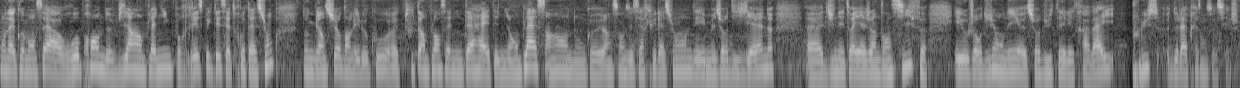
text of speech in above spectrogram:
on a commencé à reprendre via un planning pour respecter cette rotation. Donc bien sûr, dans les locaux, euh, tout un plan sanitaire a été mis en place. hein. donc euh, un sens de circulation, des mesures d'hygiène, euh, du nettoyage intensif. Et aujourd'hui, on est sur du télétravail plus de la présence au siège.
